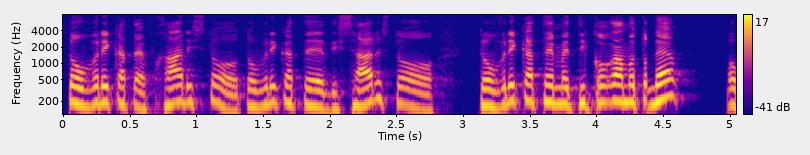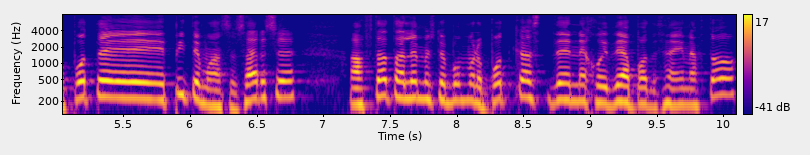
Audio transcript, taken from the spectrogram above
το βρήκατε ευχάριστο, το βρήκατε δυσάρεστο, το βρήκατε με τικό γάμο το... Ναι, οπότε πείτε μου αν σας άρεσε. Αυτά τα λέμε στο επόμενο podcast, δεν έχω ιδέα πότε θα είναι αυτό.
